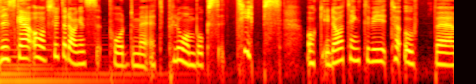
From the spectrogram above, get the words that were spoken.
Vi ska avsluta dagens podd med ett plånbokstips. Och idag tänkte vi ta upp Eh,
